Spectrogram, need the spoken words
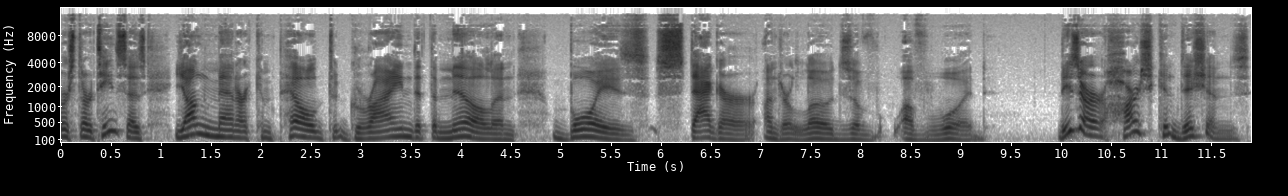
Verse 13 says, Young men are compelled to grind at the mill, and boys stagger under loads of, of wood. These are harsh conditions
